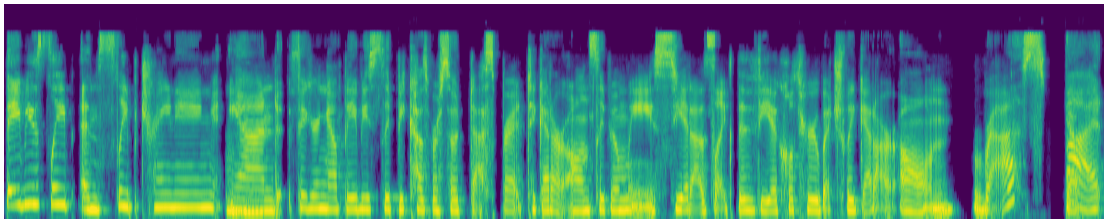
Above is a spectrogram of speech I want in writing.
baby sleep and sleep training mm-hmm. and figuring out baby sleep because we're so desperate to get our own sleep and we see it as like the vehicle through which we get our own rest. Yep. But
